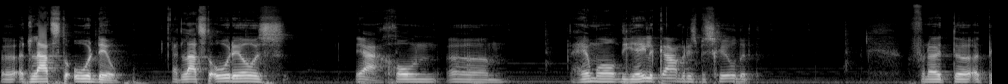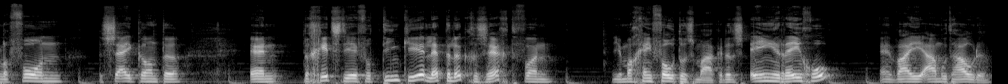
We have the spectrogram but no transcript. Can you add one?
uh, het laatste oordeel. Het laatste oordeel is ja, gewoon um, helemaal, die hele kamer is beschilderd. Vanuit het plafond, de zijkanten. En de gids die heeft wel tien keer letterlijk gezegd van... Je mag geen foto's maken. Dat is één regel. En waar je je aan moet houden.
